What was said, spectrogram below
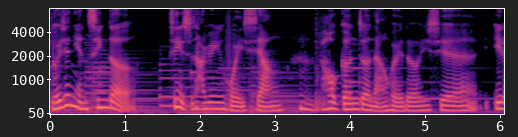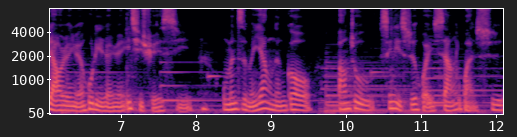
有一些年轻的心理师他愿意回乡，嗯，然后跟着南回的一些医疗人员、护理人员一起学习，我们怎么样能够帮助心理师回乡？不管是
